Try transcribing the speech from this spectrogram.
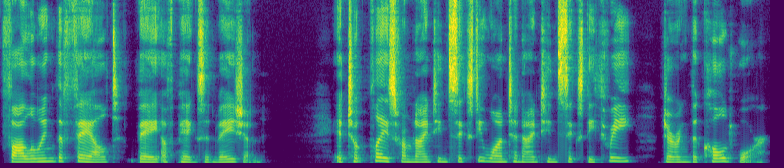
following the failed Bay of Pigs invasion. It took place from 1961 to 1963 during the Cold War.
